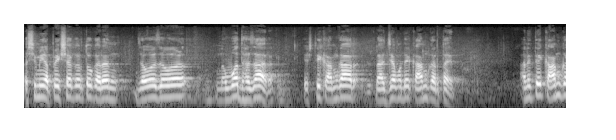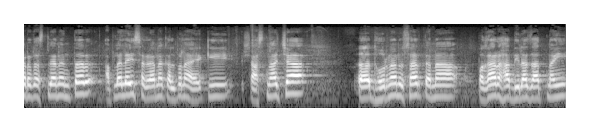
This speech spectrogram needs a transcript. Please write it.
अशी मी अपेक्षा करतो. कारण जवळजवळ नव्वद हजार एस टी कामगार राज्यामध्ये काम करतायत. आणि ते काम करत असल्यानंतर आपल्यालाही सगळ्यांना कल्पना आहे की शासनाच्या धोरणानुसार त्यांना पगार हा दिला जात नाही.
